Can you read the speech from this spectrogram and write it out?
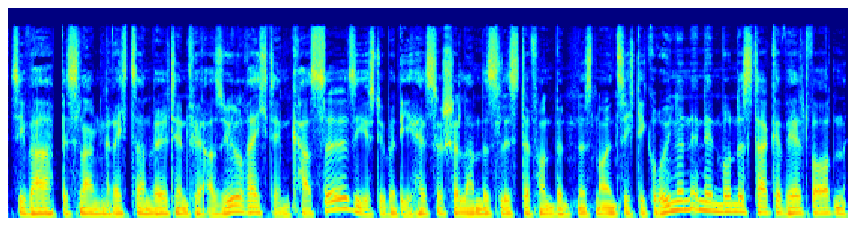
Sie war bislang Rechtsanwältin für Asylrecht in Kassel. Sie ist über die hessische Landesliste von Bündnis 90 Die Grünen in den Bundestag gewählt worden.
